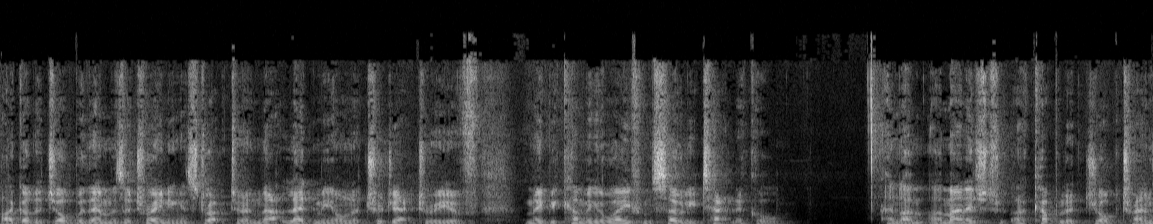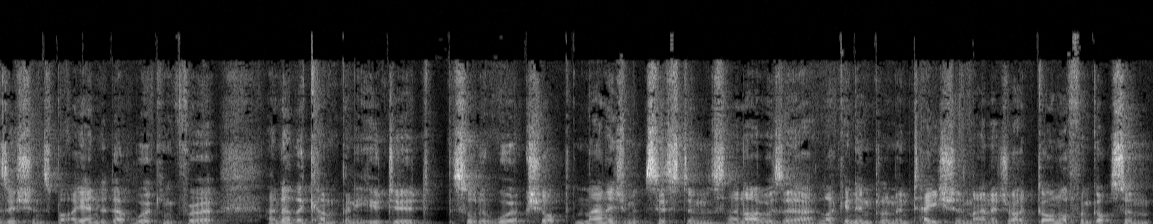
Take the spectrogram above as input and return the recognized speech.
I got a job with them as a training instructor, and that led me on a trajectory of maybe coming away from solely technical and I, I, managed a couple of job transitions, but I ended up working for a, another company who did sort of workshop management systems, and I was a like an implementation manager. I'd gone off and got some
